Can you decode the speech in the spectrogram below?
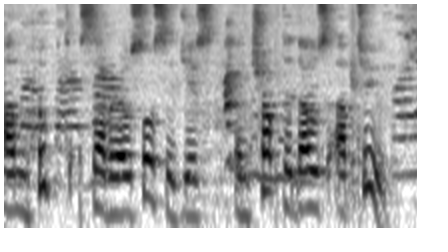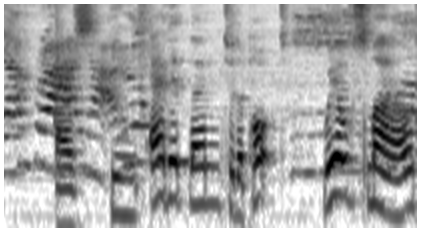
unhooked several sausages and chopped those up too. As he added them to the pot, Will smiled.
